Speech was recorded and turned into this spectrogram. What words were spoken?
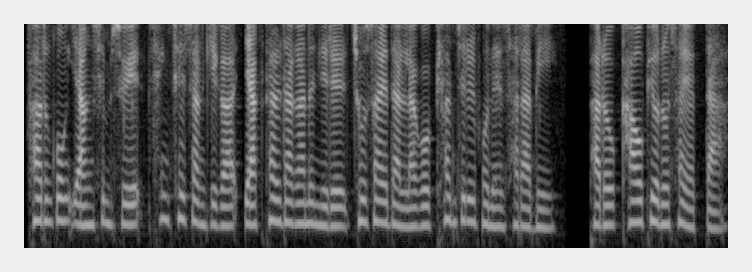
파른공 양심수의 생체 장기가 약탈당하는 일을 조사해 달라고 편지를 보낸 사람이 바로 가오 변호사였다.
